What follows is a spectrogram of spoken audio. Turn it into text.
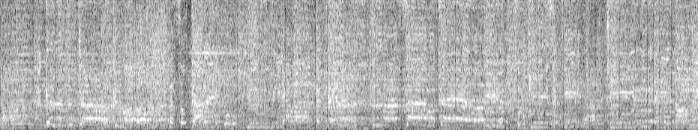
た。グッも黄昏を弓矢はかける翼を背負いその奇跡が自由への道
